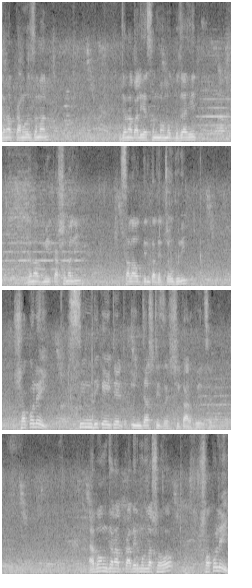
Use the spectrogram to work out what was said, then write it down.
জনাব কামরুজ্জামান, জনাব আলী হাসান মোহাম্মদ মুজাহিদ, জনাব মীর কাশেম আলী, সালাউদ্দিন কাদের চৌধুরী, সকলেই সিন্ডিকেটেড ইনজাস্টিসের শিকার হয়েছেন। এবং জনাব কাদের মোল্লা সহ সকলেই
